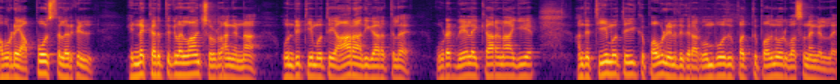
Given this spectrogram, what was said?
அவருடைய அப்போஸ்தலர்கள் என்ன கருத்துக்களெல்லாம் சொல்கிறாங்கன்னா ஒன்று தீமத்தை ஆறாம் அதிகாரத்தில் உடற்வேலைக்காரனாகிய அந்த தீமத்தைக்கு பவுல் எழுதுகிறார். ஒம்பது பத்து பதினோரு வசனங்களில்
